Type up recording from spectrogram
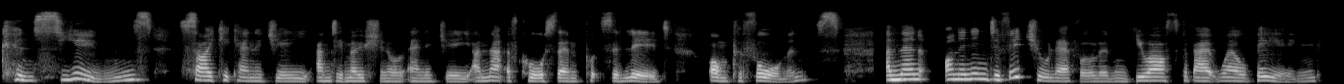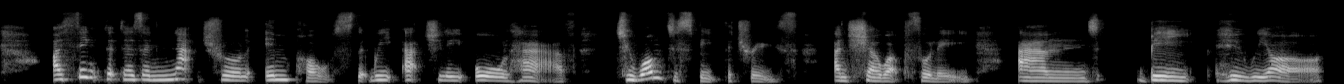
consumes psychic energy and emotional energy. And that, of course, then puts a lid on performance. And then on an individual level, and you asked about well being, I think that there's a natural impulse that we actually all have to want to speak the truth and show up fully and be who we are.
